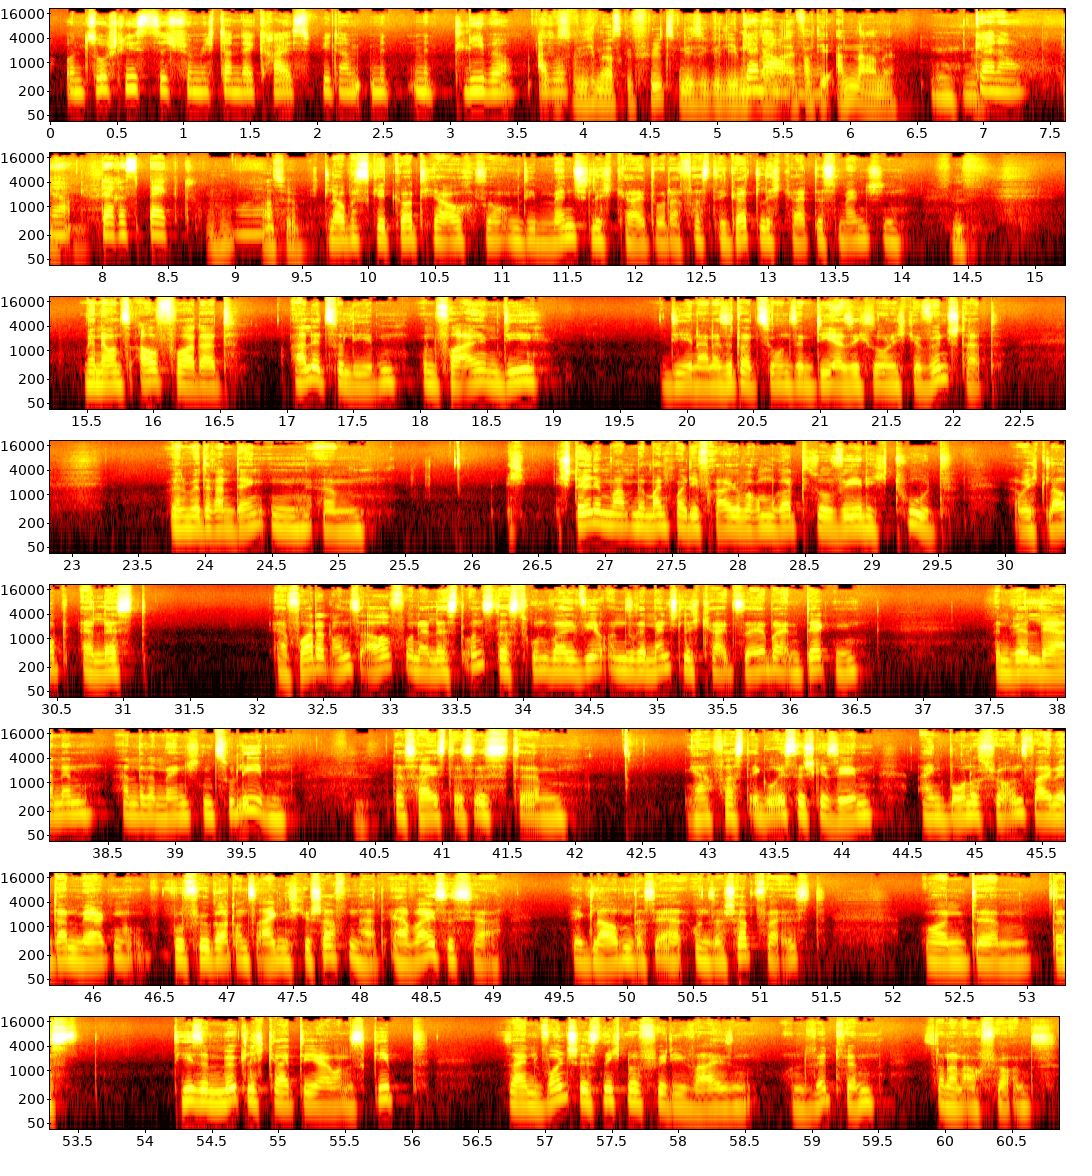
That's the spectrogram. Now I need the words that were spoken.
Und so schließt sich für mich dann der Kreis wieder mit, mit Liebe. Also, das ist nicht immer das gefühlsmäßige Lieben, genau. sondern einfach die Annahme. Mhm. Genau, ja, der Respekt. Mhm. Oh, ja. Ich glaube, es geht Gott ja auch so um die Menschlichkeit oder fast die Göttlichkeit des Menschen. Wenn er uns auffordert, alle zu lieben und vor allem die, die in einer Situation sind, die er sich so nicht gewünscht hat. Wenn wir daran denken, ähm, ich, ich stelle mir manchmal die Frage, warum Gott so wenig tut. Aber ich glaube, er lässt, er fordert uns auf und er lässt uns das tun, weil wir unsere Menschlichkeit selber entdecken, wenn wir lernen, andere Menschen zu lieben. Das heißt, es ist ähm, ja, fast egoistisch gesehen ein Bonus für uns, weil wir dann merken, wofür Gott uns eigentlich geschaffen hat. Er weiß es ja. Wir glauben, dass er unser Schöpfer ist. Und ähm, dass diese Möglichkeit, die er uns gibt, sein Wunsch ist nicht nur für die Waisen und Witwen, sondern auch für uns.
